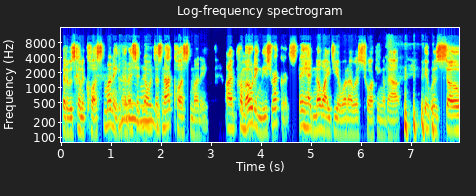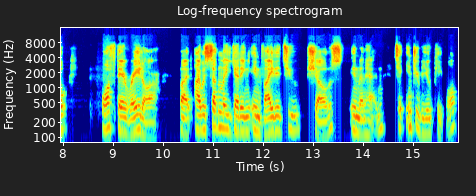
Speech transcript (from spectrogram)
that it was going to cost money. Oh, and I oh, said, no, it does not cost money. I'm promoting these records. They had no idea what I was talking about. it was so off their radar. But I was suddenly getting invited to shows in Manhattan to interview people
